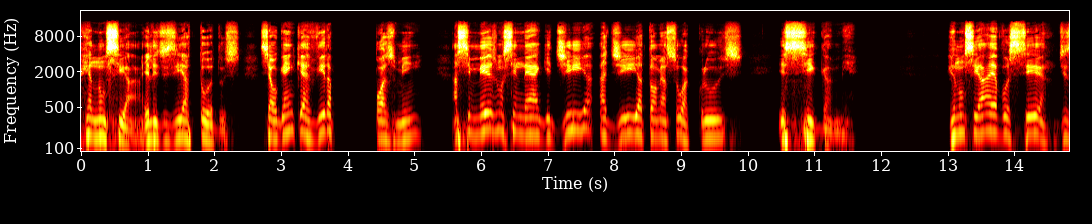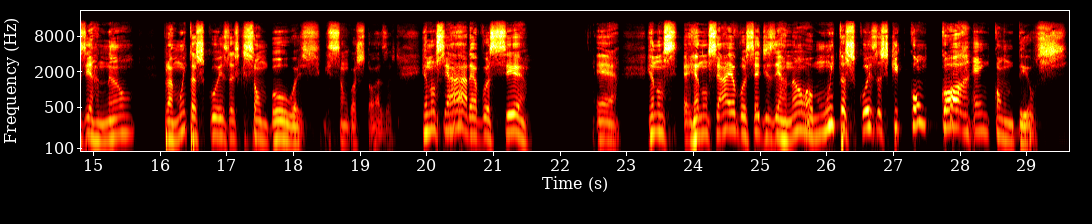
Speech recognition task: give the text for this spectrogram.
renunciar. Ele dizia a todos: se alguém quer vir após mim, a si mesmo se negue dia a dia, tome a sua cruz e siga-me. Renunciar é você dizer não para muitas coisas que são boas, que são gostosas. Renunciar é você é, é renunciar é você dizer não a muitas coisas que concorrem com Deus.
